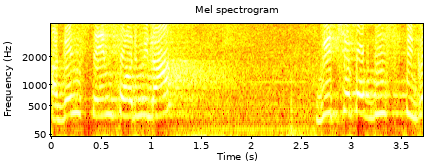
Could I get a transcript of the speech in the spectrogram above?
Again same formula. Which shape of this figure?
